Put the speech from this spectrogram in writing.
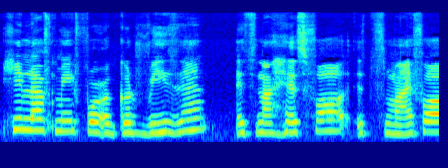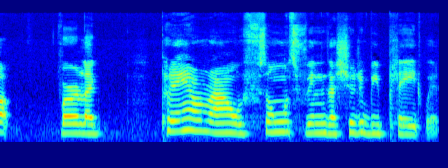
he left me for a good reason. It's not his fault. It's my fault for like playing around with someone's feelings that shouldn't be played with.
